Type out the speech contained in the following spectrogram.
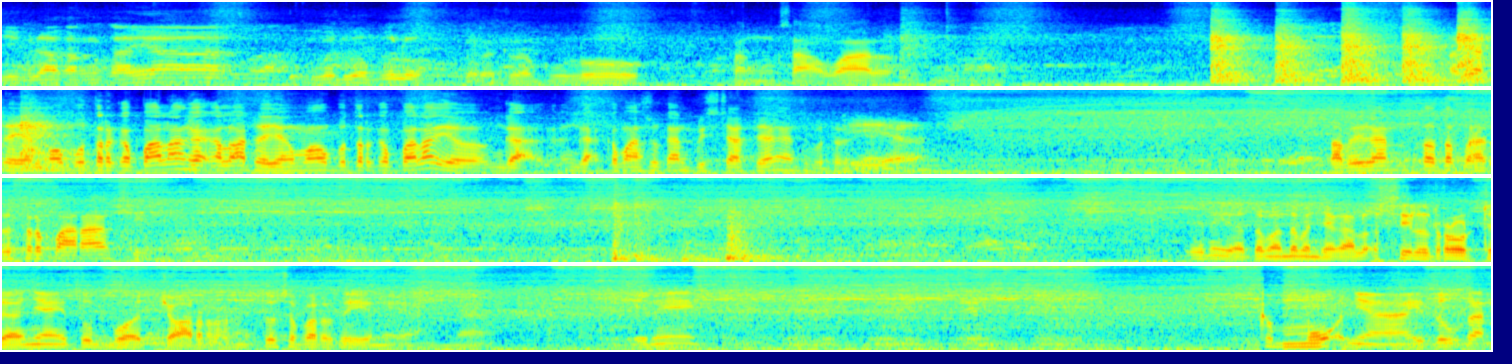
Di belakang saya 220. 220 Bang Sawal tapi ada yang mau putar kepala nggak kalau ada yang mau putar kepala ya nggak nggak kemasukan bis cadangan sebenarnya Iya. ya. tapi kan tetap harus reparasi ini ya teman-teman ya kalau seal rodanya itu bocor itu seperti ini ya nah ini gemuknya itu kan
